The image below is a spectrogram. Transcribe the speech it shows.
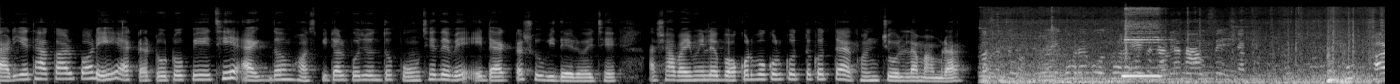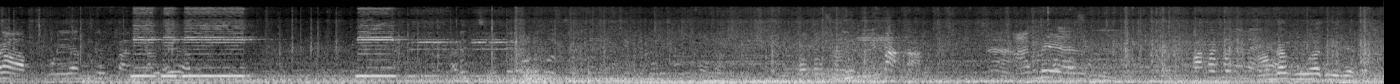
দাঁড়িয়ে থাকার পরে একটা টোটো পেয়েছি, একদম হসপিটাল পর্যন্ত পৌঁছে দেবে, এটা একটা সুবিধে রয়েছে। আর সবাই মিলে বকর বকর করতে করতে এখন চললাম আমরা। আমরা গুহা দিয়ে যাচ্ছি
